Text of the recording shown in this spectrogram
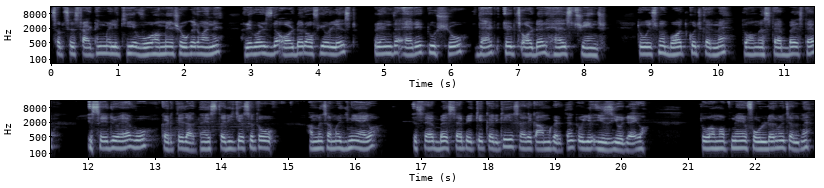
सबसे स्टार्टिंग में लिखी है, वो हमें शो करवाने reverse the order of your list print the array to show that its order has change तो इसमें बहुत कुछ करना है तो हम स्टेप बाय स्टेप इसे जो है वो करते जाते हैं। इस तरीके से तो हमें समझ नहीं आएगा। स्टेप बाय स्टेप एक एक करके ये सारे काम करते हैं तो ये ईजी हो जाएगा। तो हम अपने फोल्डर में चलते हैं।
